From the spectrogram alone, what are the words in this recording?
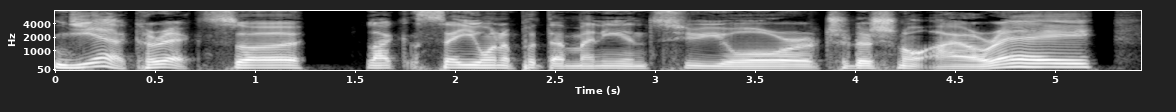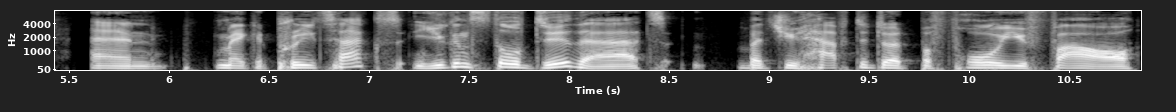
Yeah, correct. So, like, say you want to put that money into your traditional IRA and make it pre tax, you can still do that, but you have to do it before you file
